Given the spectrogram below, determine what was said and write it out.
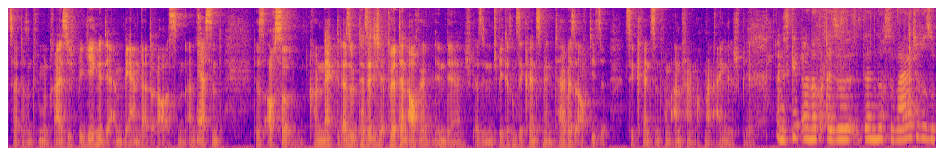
2035 begegnet er einem Bären da draußen. Also Ja. das sind das ist auch so connected. Also tatsächlich wird dann auch in, der, also in den späteren Sequenzen teilweise auch diese Sequenzen vom Anfang nochmal eingespielt. Und es gibt auch noch, also dann noch so weitere so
